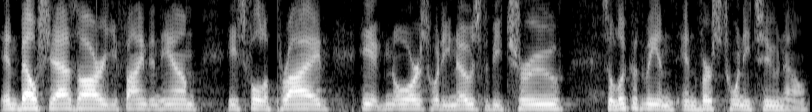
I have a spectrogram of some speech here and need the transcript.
In Belshazzar, you find in him, he's full of pride. He ignores what he knows to be true. So look with me in, in verse 22 now.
